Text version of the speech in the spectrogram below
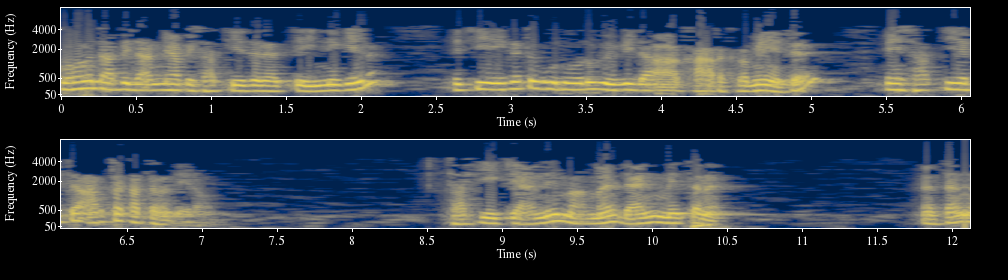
කොහොමද අපි දන්නේ අපි සතියද නැත්තේ ඉන්නේ කියලා? ඉතින් ඒකට ගුරුවරු විවිධාකාර ක්‍රමයකට මේ සතියට අර්ථකථන දෙනවා. සතිය කියන්නේ මම දැන් මෙතන. නැත්නම්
